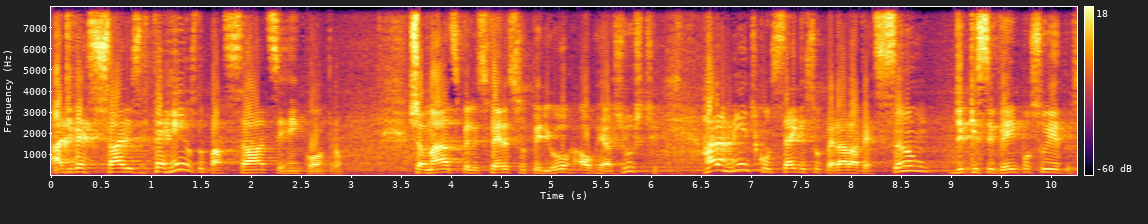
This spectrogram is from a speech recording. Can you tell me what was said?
adversários ferrenhos do passado se reencontram. Chamados pela esfera superior ao reajuste, raramente conseguem superar a aversão de que se veem possuídos,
